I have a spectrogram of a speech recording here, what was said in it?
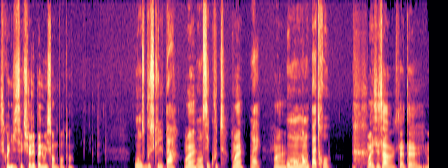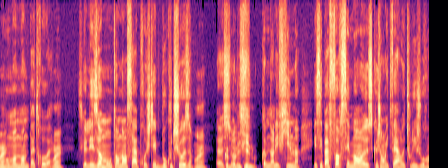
C'est quoi une vie sexuelle épanouissante pour toi? Où on se bouscule pas, Ouais, où on s'écoute, ouais, ouais. on m'en demande pas trop. Ouais, c'est ça. Ouais, où On m'en demande pas trop, ouais. Parce que les hommes ont tendance à projeter beaucoup de choses. euh, Comme sur- dans les films. Comme dans les films. Et c'est pas forcément euh, ce que j'ai envie de faire euh, tous les jours.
